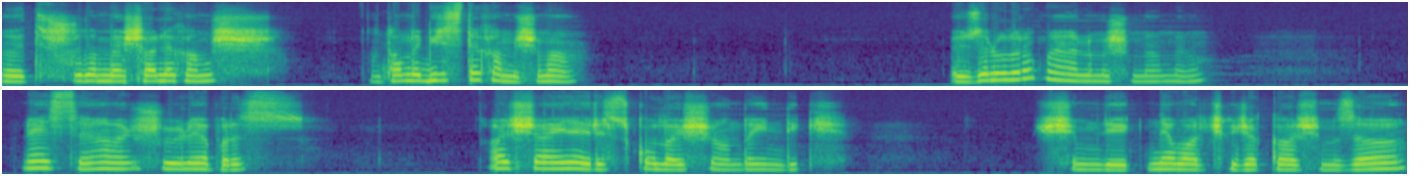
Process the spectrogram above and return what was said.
Evet şurada meşale kalmış. Tam da birisi de kalmışım ha. Özel olarak mı ayarlamışım ben bunu? Neyse hemen şöyle yaparız. Aşağı ineriz. Kolay şu anda indik. Şimdi ne var çıkacak karşımıza?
